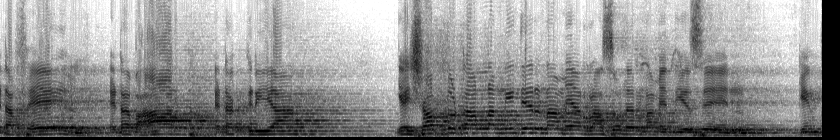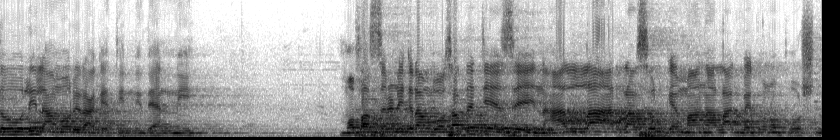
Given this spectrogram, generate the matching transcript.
এটা ফেল, এটা ভার এটা ক্রিয়া। এই শব্দটা আল্লাহ নিজের নামে আর রাসূলের নামে দিয়েছেন, কিন্তু উলিল আমরের আগে তিনি দেননি। মফাসসিরিন ইকরাম বোঝাতে চেয়েছেন, আল্লাহ আর রাসূলকে মানা লাগবে, কোনো প্রশ্ন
